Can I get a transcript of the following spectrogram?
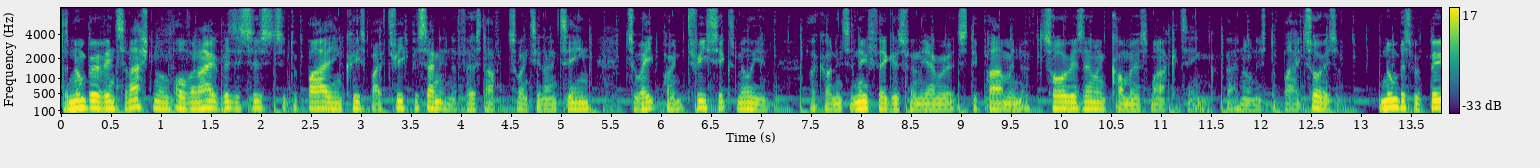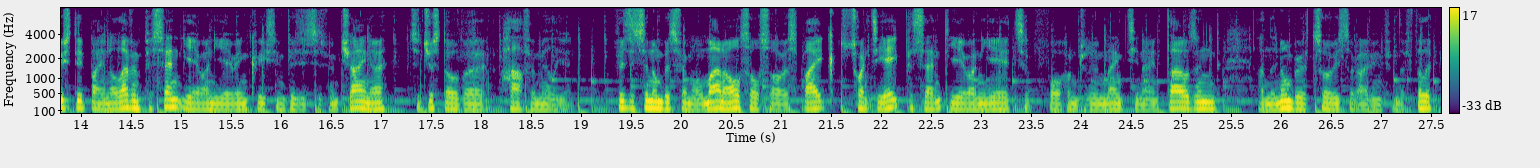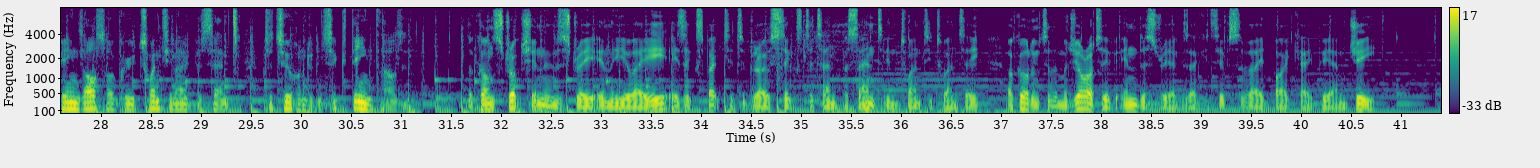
The number of international overnight visitors to Dubai increased by 3% in the first half of 2019 to 8.36 million, according to new figures from the Emirates Department of Tourism and Commerce Marketing, better known as Dubai Tourism. Numbers were boosted by an 11% year on year increase in visitors from China to just over half a million. Visitor numbers from Oman also saw a spike, 28% year on year to 499,000, and the number of tourists arriving from the Philippines also grew 29% to 216,000. The construction industry in the UAE is expected to grow 6 to 10% in 2020, according to the majority of industry executives surveyed by KPMG.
